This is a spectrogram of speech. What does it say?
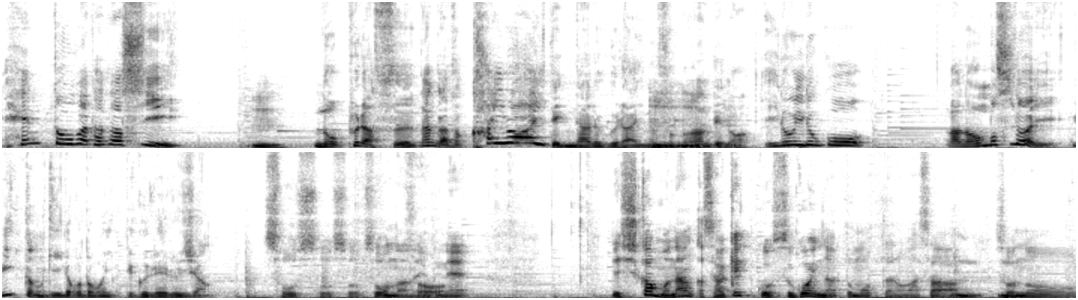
返答が正しいうん。のプラスなんかその会話相手になるぐらいのそうんうんうん。のなんていうのいろいろこうあの面白いウィットの聞いたことも言ってくれるじゃん。そうそうそうそうなんだよね。でしかもなんかさ結構すごいなと思ったのがさ、うんうん。その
